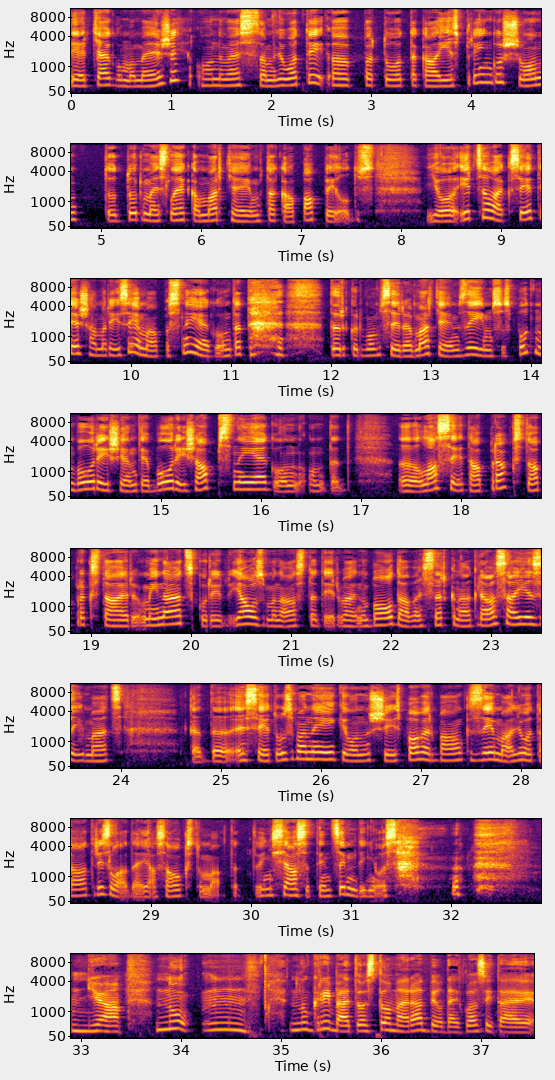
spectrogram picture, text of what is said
tie ir ķeguma meži, un mēs esam ļoti uh, par to iespringuši tur, tur mēs liekam marķējumu tā kā papildus. Jo ir cilvēki, kas iet tiešām arī ziemā pa sniegu, un tad tur, kur mums ir marķējuma zīmes uz putnu būrīšiem, tie būrīši ap sniegu, un, un tad uh, lasiet aprakstu. Aprakstā ir minēts, kur ir jāuzmanās, tad ir vai nu boldā vai sarkanā krāsā iezīmēts kad uh, esiet uzmanīgi, un šīs powerbankas ziemā ļoti ātri izlādējās augstumā. Tad viņas jāsatina cimdiņos. Jā, nu, mm, nu gribētos tomēr atbildēt klausītāji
